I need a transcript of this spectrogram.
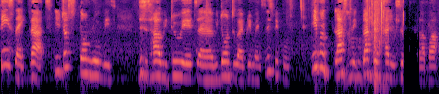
things like that. You just don't roll with. This is how we do it. Uh, we don't do agreements. These people, even last week, Black Blackburn had a show Calabar.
